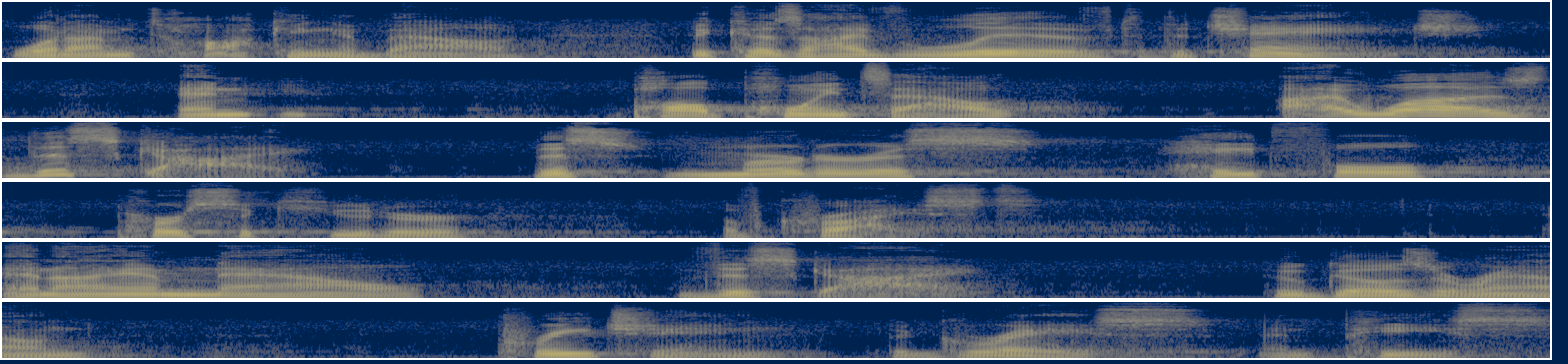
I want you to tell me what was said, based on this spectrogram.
what I'm talking about because I've lived the change. And Paul points out, I was this guy, this murderous, hateful persecutor of Christ. And I am now this guy who goes around preaching the grace and peace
